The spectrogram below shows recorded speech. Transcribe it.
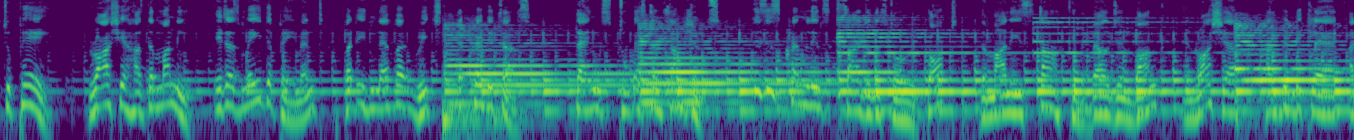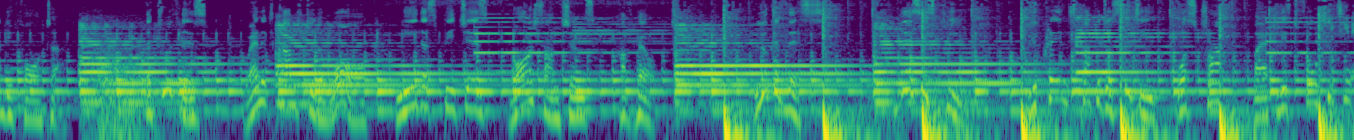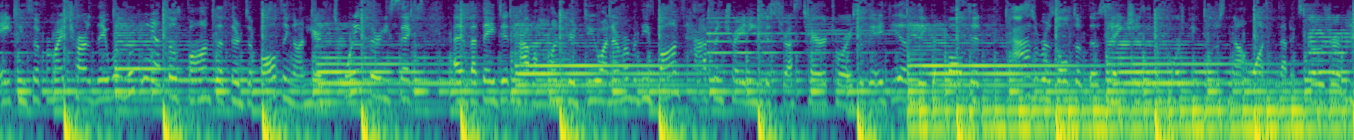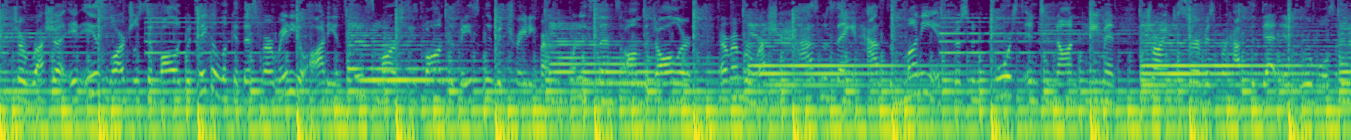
to pay. Russia has the money. It has made the payment, but it never reached the creditors, thanks to Western sanctions. This is Kremlin's side of the story. But the money is stuck in a Belgian bank, and Russia has been declared a defaulter. The truth is, when it comes to the war, neither speeches nor sanctions have helped. Look at. This was by at least 40 1818. So for my chart, they were looking at those bonds that they're defaulting on here, the 2036, and that they did have 100 due on. I remember these bonds have been trading in distressed territory. So the idea that they defaulted as a result of those sanctions, and of course people just not wanting that exposure to Russia, it is largely symbolic. But take a look at this for our radio audience. Since March, these bonds have basically been trading about 20 cents on the dollar. And remember, Russia has been saying it has the money. It's just been forced into non-payment, trying to service perhaps the debt in rubles. Of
